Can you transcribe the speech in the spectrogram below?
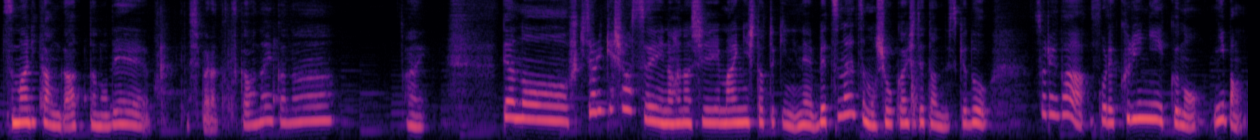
詰まり感があったのでしばらく使わないかな。はい。であの拭き取り化粧水の話前にした時にね別のやつも紹介してたんですけどそれがこれクリニークの2番。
